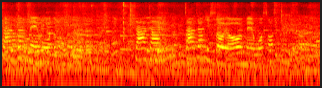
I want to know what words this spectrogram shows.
짜장 매워. 짜장, 짜장 있어요. 매워 소스 있어요.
